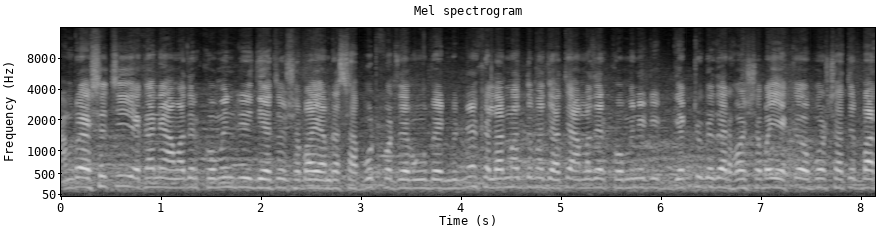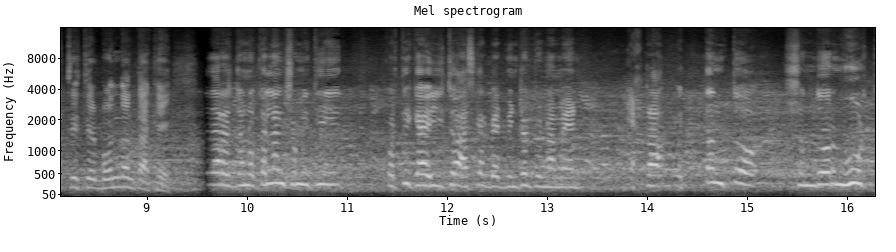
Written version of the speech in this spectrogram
আমরা এসেছি এখানে আমাদের কমিউনিটি যেহেতু সবাই আমরা সাপোর্ট করতে এবং ব্যাডমিন্টন খেলার মাধ্যমে যাতে আমাদের কমিউনিটি গেট টুগেদার হয় সবাই একে অপর সাথে ভ্রাতৃত্বের বন্ধন থাকে। যারা জনকল্যাণ সমিতি কর্তৃক আয়োজিত আজকের ব্যাডমিন্টন টুর্নামেন্ট একটা অত্যন্ত সুন্দর মুহূর্ত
